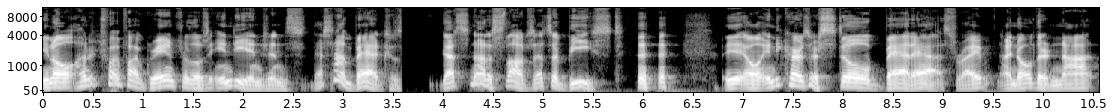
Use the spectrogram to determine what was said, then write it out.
You know, 125 grand for those Indy engines, that's not bad because that's not a slouch. That's a beast. you know, Indy cars are still badass, right? I know they're not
